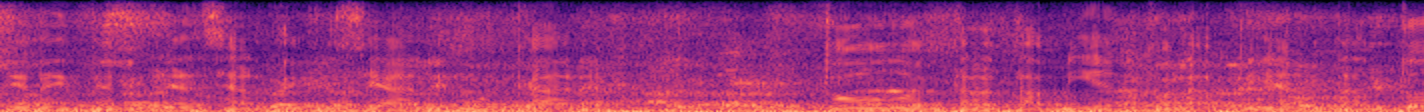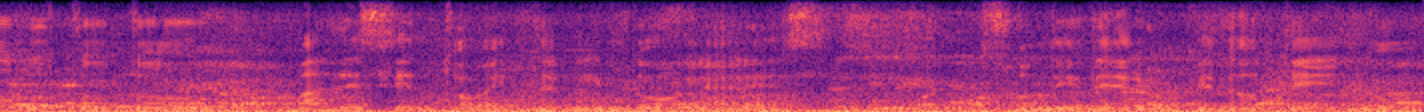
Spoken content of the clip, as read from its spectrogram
tiene inteligencia artificial, es muy cara. Todo el tratamiento, la pierna, todo, todo, todo, más de 120 mil dólares. Es un dinero que no tengo.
